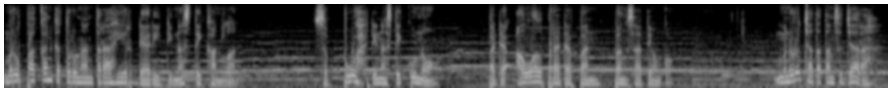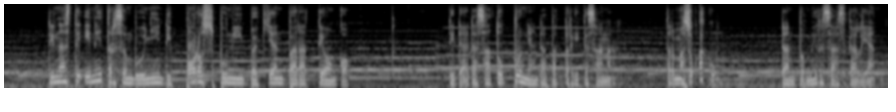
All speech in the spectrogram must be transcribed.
merupakan keturunan terakhir dari dinasti Kanlan. Sebuah dinasti kuno pada awal peradaban bangsa Tiongkok. Menurut catatan sejarah, dinasti ini tersembunyi di poros bumi bagian barat Tiongkok. Tidak ada satupun yang dapat pergi ke sana, termasuk aku dan pemirsa sekalian.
